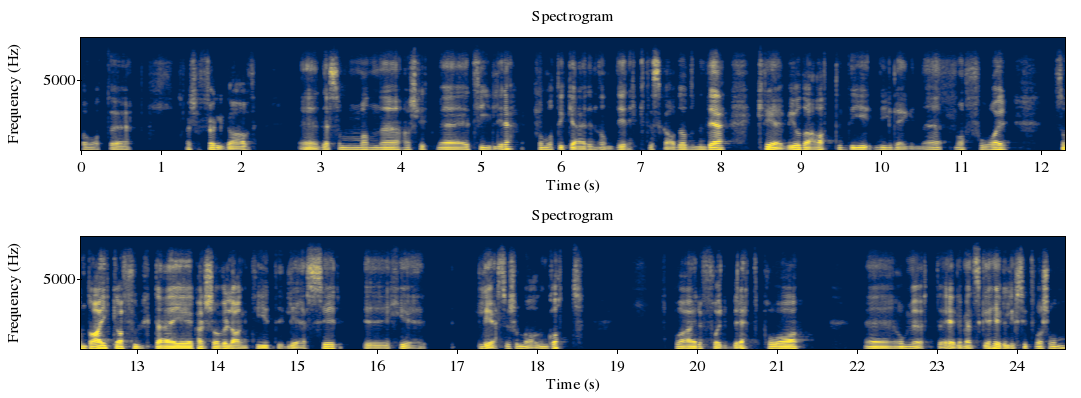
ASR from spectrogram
på en måte kanskje følge av det som man har slitt med tidligere. På en måte ikke er en sånn direkte skade. Men det krever jo da at de nye legene man får som da ikke har fulgt deg kanskje over lang tid, leser, eh, leser journalen godt og er forberedt på eh, å møte hele mennesket, hele livssituasjonen,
